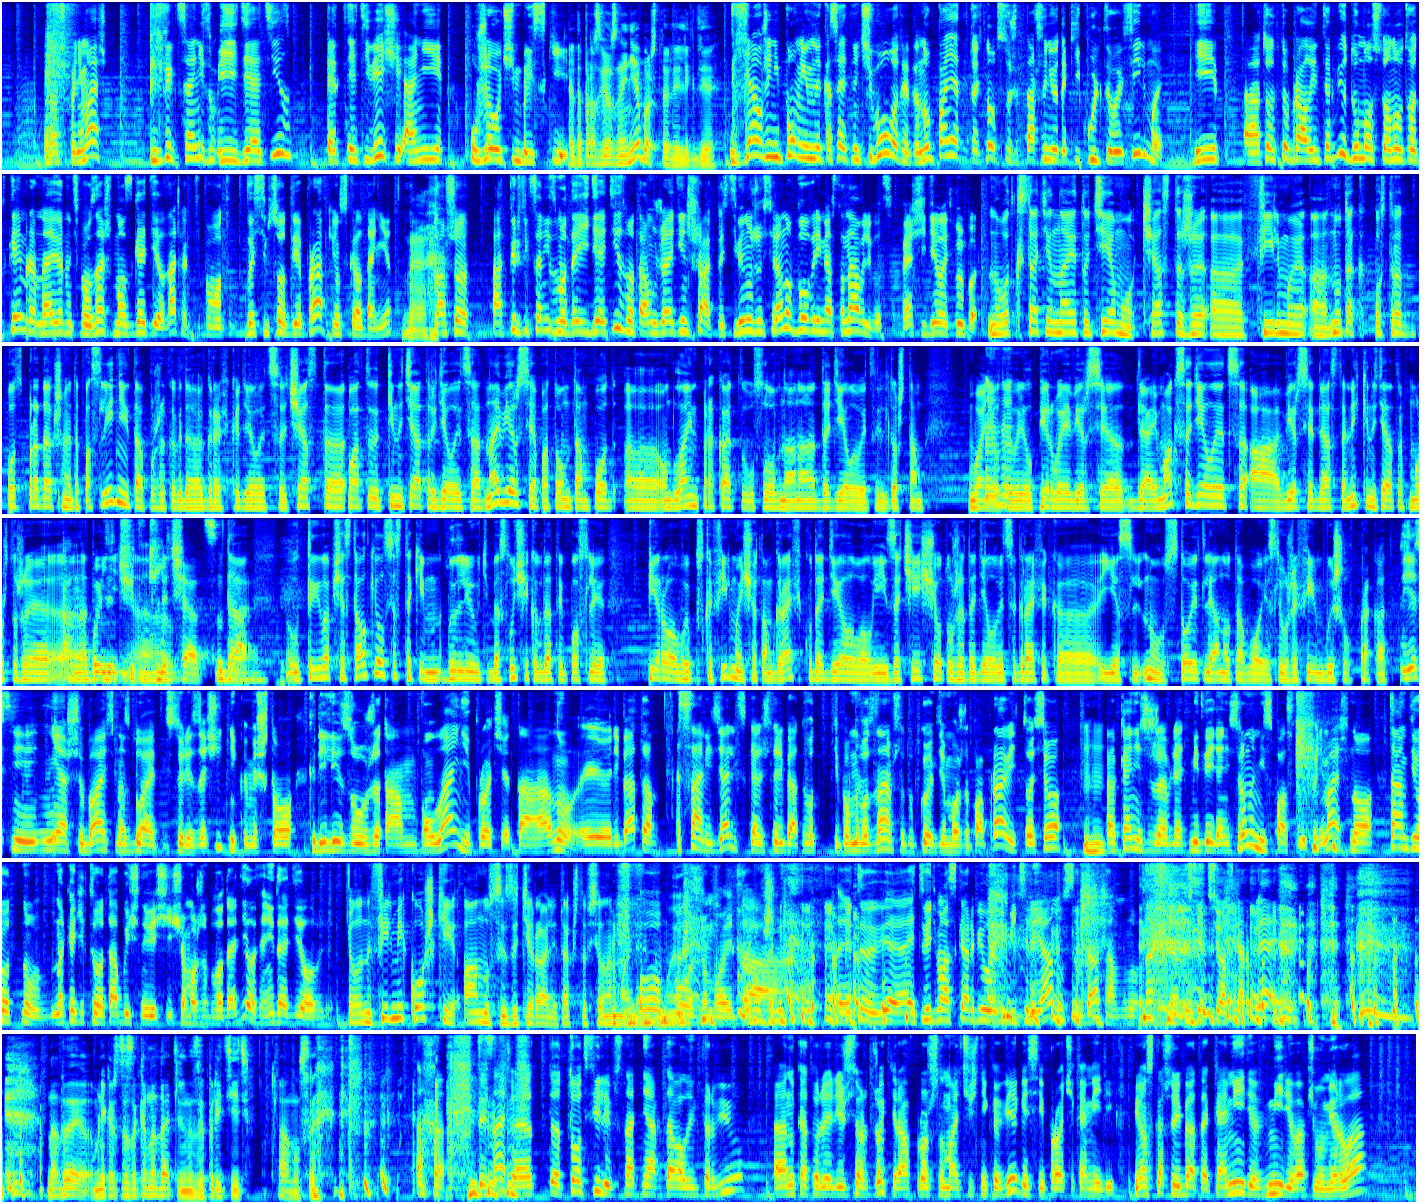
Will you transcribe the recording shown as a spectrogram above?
Потому что, понимаешь, перфекционизм и идиотизм эти вещи, они уже очень близки. Это про звездное небо, что ли, или где? Я уже не помню именно касательно чего вот это, ну, понятно, то есть, ну, слушай, потому что у него такие культовые фильмы, и а, тот, кто брал интервью, думал, что, ну, вот, вот Кэмерон, наверное, типа, знаешь, мозгодел, знаешь, как, типа, вот 802 правки, он сказал, да нет, да. потому что от перфекционизма до идиотизма там уже один шаг, то есть тебе нужно все равно вовремя останавливаться, понимаешь, и делать выбор. Ну, вот, кстати, на эту тему, часто же э, фильмы, э, ну, так, постпродакшн это последний этап уже, когда графика делается, часто под кинотеатры делается одна версия, потом там под э, онлайн-прокат условно она доделывается, или то, что там Ваня вот говорил, первая версия для IMAX делается, а версия для остальных кинотеатров может уже... Э, она от... будет чуть отличаться. Да. да. Ты вообще сталкивался с таким? Были ли у тебя случаи, когда ты после первого выпуска фильма еще там графику доделывал, и за чей счет уже доделывается графика, если, ну, стоит ли оно того, если уже фильм вышел в прокат? Если не ошибаюсь, у нас была эта история с защитниками, что к релизу уже там в онлайне и прочее, та, ну, э, ребята сами взяли и сказали, что, ребят, ну вот, типа, мы вот знаем, что тут кое-где можно поправить, то все. Угу. Конечно же, блядь, медведя они все равно не спасли, понимаешь, но там, где вот, ну, на каких-то вот обычные вещи еще можно было доделать, они доделывали. На фильме «Кошки» анусы затирали, так что все нормально. О, боже мой, да. Это, это, видимо, оскорбило любителей анусов, да, там, ну, значит, это всех все оскорбляет. Надо, мне кажется, законодательно запретить анусы. Ты знаешь, э, тот Филлипс на днях давал интервью, э, ну, который режиссер Джокера, в прошлом «Мальчишника в Вегасе» и прочие комедии. И он сказал, что, ребята, комедия в мире вообще умерла,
